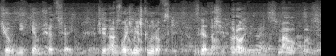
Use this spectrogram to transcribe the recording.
ciągnikiem przed Sejm. Pan 13 Włodzimierz Knurowski. Zgadza się. Rolnik z Małopolski.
